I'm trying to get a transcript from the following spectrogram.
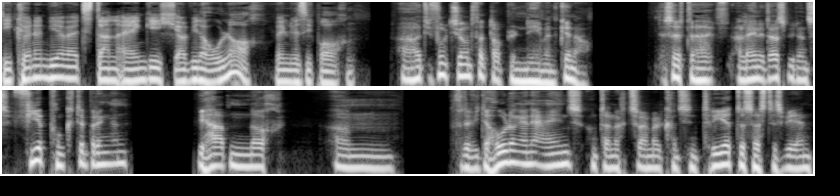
Die können wir jetzt dann eigentlich wiederholen auch, wenn wir sie brauchen. Ah, die Funktion verdoppeln nehmen, genau. Das heißt, alleine das wird uns vier Punkte bringen. Wir haben noch ähm, für die Wiederholung eine Eins und dann noch zweimal konzentriert. Das heißt, es wären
